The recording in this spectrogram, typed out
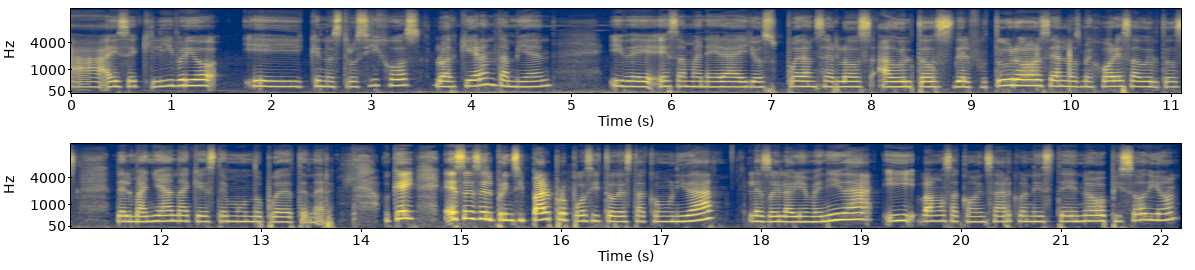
a ese equilibrio y que nuestros hijos lo adquieran también y de esa manera ellos puedan ser los adultos del futuro, sean los mejores adultos del mañana que este mundo puede tener. Ok, ese es el principal propósito de esta comunidad. Les doy la bienvenida y vamos a comenzar con este nuevo episodio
